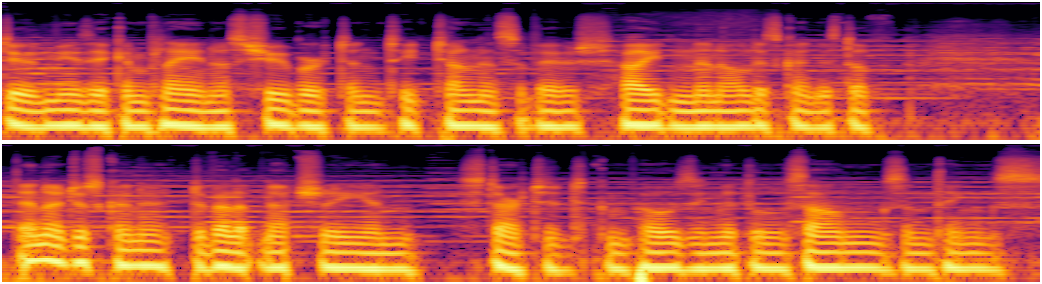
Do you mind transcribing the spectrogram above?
doing music and playing us Schubert and te- telling us about Haydn and all this kind of stuff. Then I just kind of developed naturally and started composing little songs and things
